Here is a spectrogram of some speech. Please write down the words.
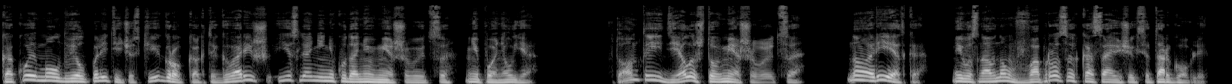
какой Молдвилл политический игрок, как ты говоришь, если они никуда не вмешиваются, не понял я. В том-то и дело, что вмешиваются. Но редко, и в основном в вопросах, касающихся торговли.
